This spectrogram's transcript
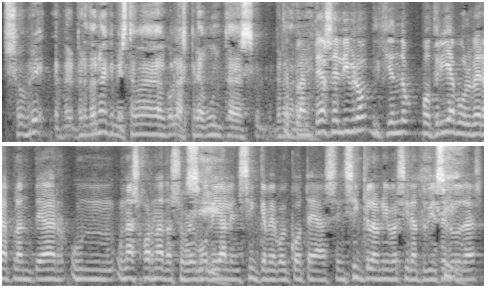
Sobre, perdona que me estaba con las preguntas. Te planteas el libro diciendo podría volver a plantear unas jornadas sobre sí. Woody Allen sin que me boicoteasen, sin que la universidad tuviese dudas.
